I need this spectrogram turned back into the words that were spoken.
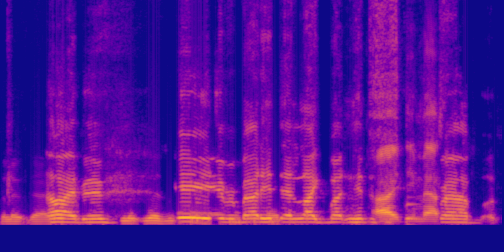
salute guys. All right, baby. Salute Wisdom. Hey, everybody, hit that like button, hit the All right, D-Master. subscribe button.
